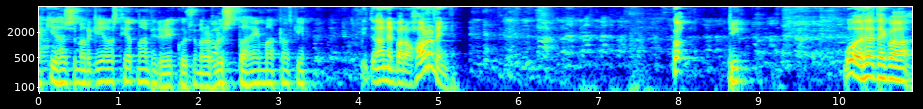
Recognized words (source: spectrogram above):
ekki það sem er að gerast hérna, fyrir ykkur sem er að hlusta heima kannski. Býtu, hann er bara horfinn Hvað? Tí, Og er þetta eitthvað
